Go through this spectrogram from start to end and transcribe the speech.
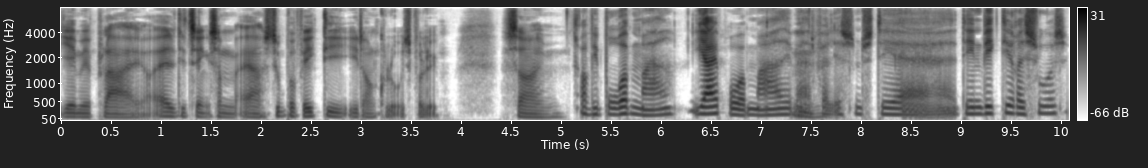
hjemmepleje og alle de ting, som er super vigtige i et onkologisk forløb. Så øhm, Og vi bruger dem meget. Jeg bruger dem meget i Mm. hvert fald. Jeg synes, det er, det er en vigtig ressource.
